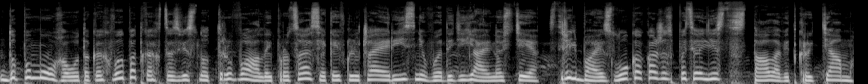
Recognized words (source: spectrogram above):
Допомога у таких випадках це, звісно, тривалий процес, який включає різні види діяльності. Стрільба із лука, каже спеціаліст, стала відкриттям.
